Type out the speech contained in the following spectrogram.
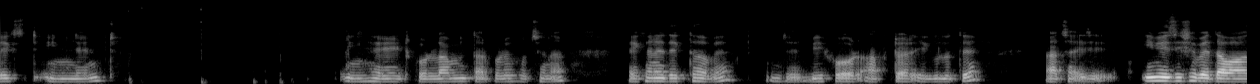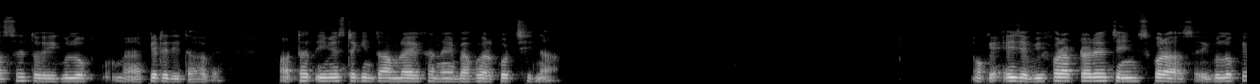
টেক্সট ইন্ডেন্ট ইনহেরিট করলাম, তারপরে হচ্ছে না। এখানে দেখতে হবে যে বিফোর আফটার এগুলোতে আচ্ছা এই যে ইমেজ হিসেবে দেওয়া আছে, তো এইগুলো কেটে দিতে হবে। অর্থাৎ ইমেজটা কিন্তু আমরা এখানে ব্যবহার করছি না। ওকে এই যে বিফোর আফটারে চেঞ্জ করা আছে, এগুলোকে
